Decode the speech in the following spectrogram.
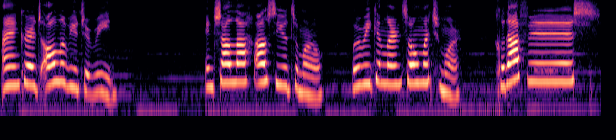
I encourage all of you to read. Inshallah, I'll see you tomorrow, where we can learn so much more. Khudafis!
